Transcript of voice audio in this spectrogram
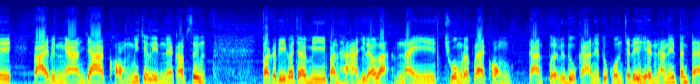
ยกลายเป็นงานยากของมิชลินนะครับ ซึ่ง ปกติก็จะมีปัญหาอยู่แล้วล่ะในช่วงแรกๆของการเปิดฤดูกาลเนี่ยทุกคนจะได้เห็น อันนี้ตั้งแต่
